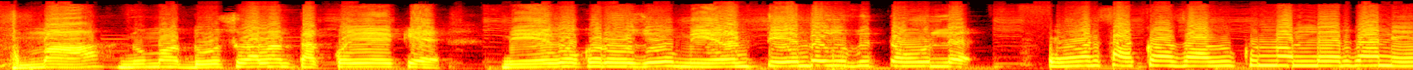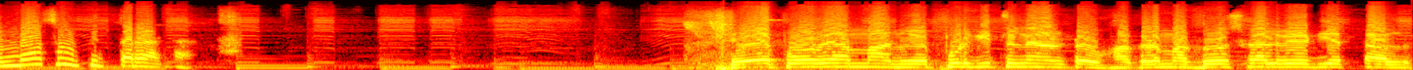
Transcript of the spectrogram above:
అమ్మా నువ్వు మా దోసుగాలను తక్కువ చేయకే మీ ఏదో ఒక రోజు మీ అంటే ఏందో చూపిస్తాం ఊర్లే. ఎవరు తక్కువ చదువుకున్న వాళ్ళు లేరు కానీ ఏందో చూపిస్తారట. ఏ పోవే అమ్మా నువ్వు ఎప్పుడు గిట్లనే అంటావు? అక్కడ మా దోసుగాలు వెయిట్ చేస్తాళ్ళు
